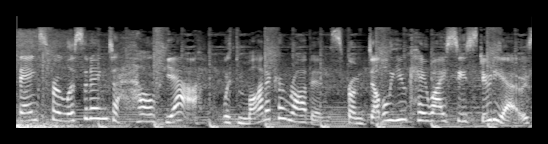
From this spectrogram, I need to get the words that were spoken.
Thanks for listening to Health Yeah with Monica Robbins from WKYC Studios.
